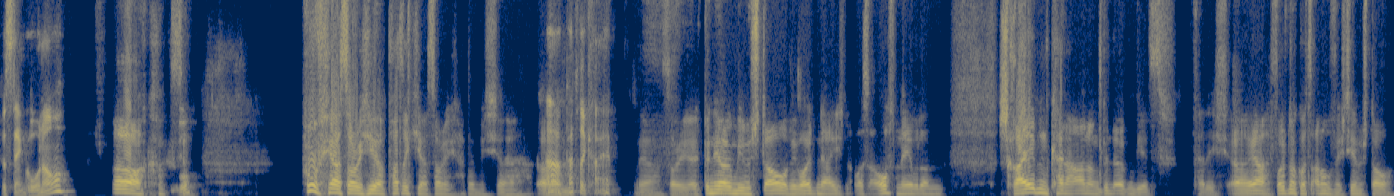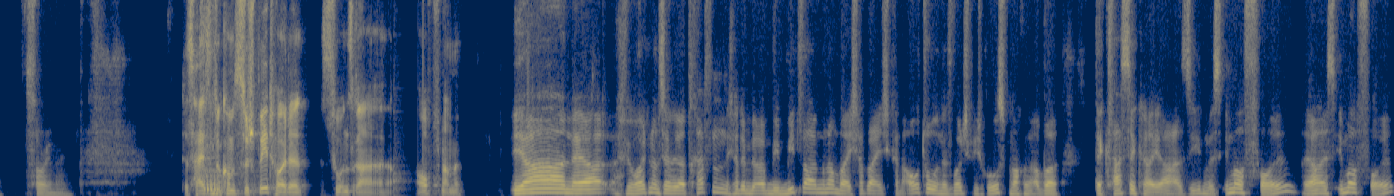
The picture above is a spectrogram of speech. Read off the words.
In Gronau? Oh, krass. So. Puh, ja, sorry, hier, Patrick hier, sorry, hat er mich. Äh, ah, ähm, Patrick, hi. Ja, sorry, ich bin ja irgendwie im Stau. Wir wollten ja eigentlich was aufnehmen oder dann schreiben, keine Ahnung, bin irgendwie jetzt fertig. Äh, ja, ich wollte nur kurz anrufen, ich stehe im Stau. Sorry, man. Das heißt, du kommst zu spät heute zu unserer äh, Aufnahme. Ja, naja, wir wollten uns ja wieder treffen. Ich hatte mir irgendwie einen Mietwagen genommen, weil ich habe eigentlich kein Auto und jetzt wollte ich mich groß machen. Aber der Klassiker, ja, A7 ist immer voll, ja, ist immer voll.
